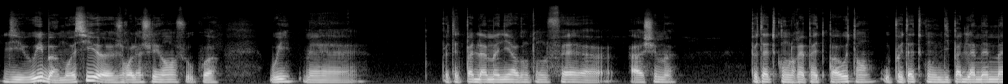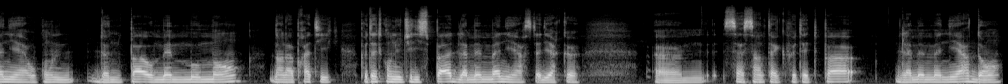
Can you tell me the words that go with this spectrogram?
tu dis oui, bah moi aussi, euh, je relâche les hanches ou quoi. Oui, mais peut-être pas de la manière dont on le fait euh, à HME. Peut-être qu'on le répète pas autant, ou peut-être qu'on ne le dit pas de la même manière, ou qu'on ne le donne pas au même moment dans la pratique. Peut-être qu'on n'utilise pas de la même manière, c'est-à-dire que euh, ça s'intègre peut-être pas de la même manière dans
